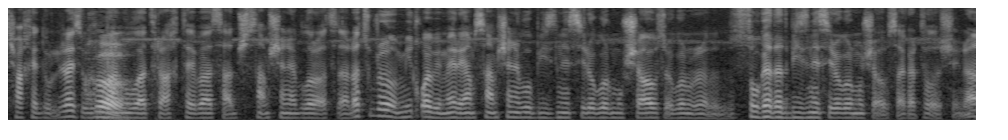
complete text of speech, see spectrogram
ჩახედული რა ეს ურბანულად რა ხდება სამშენებლო რაღაც და რაც უფრო მიყვები მე ამ სამშენებლო ბიზნესი როგორ მუშაობს როგორ ზოგადად ბიზნესი როგორ მუშაობს საქართველოში რა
